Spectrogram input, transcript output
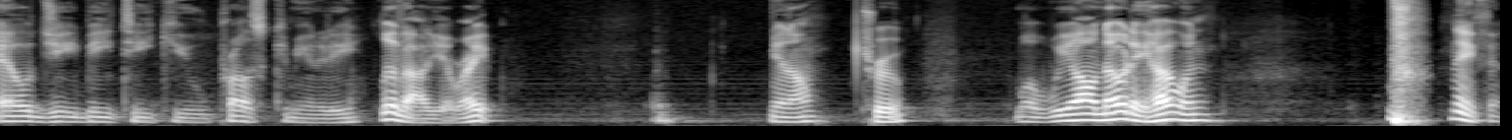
LGBTQ plus community live out here, right? You know, True. well we all know they hoeing. Nathan.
